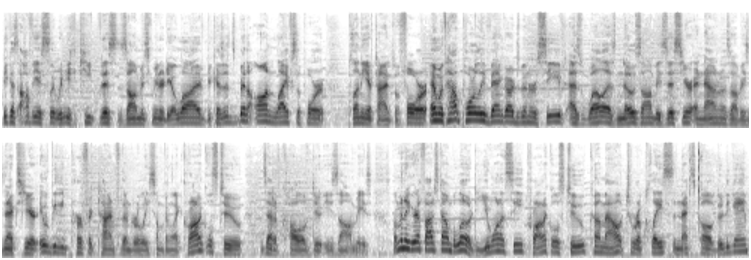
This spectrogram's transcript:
because obviously we need to keep this zombies community alive because it's been on life support plenty of times before. And with how poorly Vanguard's been received, as well as no zombies this year and now no zombies next year, it would be the perfect time for them to release something like Chronicles 2 instead of Call of Duty Zombies. Let me know your thoughts down below. Do you want to see Chronicles 2 come out to replace the next Call of Duty game?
